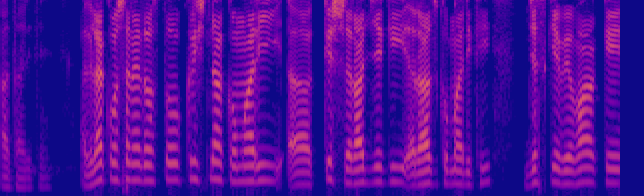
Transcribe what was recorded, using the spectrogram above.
आधारित है। अगला क्वेश्चन है दोस्तों, कृष्णा कुमारी किस राज्य की राजकुमारी थी? जिसके विवाह के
